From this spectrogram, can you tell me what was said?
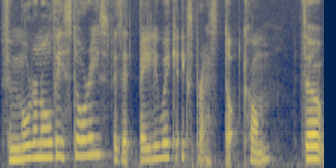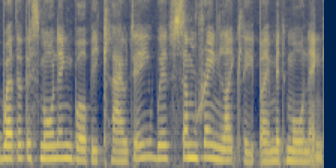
For more on all these stories, visit bailiwickexpress.com. The weather this morning will be cloudy with some rain likely by mid morning,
